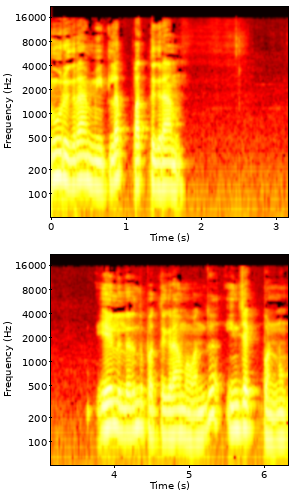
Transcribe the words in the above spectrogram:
நூறு கிராம் மீட்டில் பத்து கிராம் ஏழுலேருந்து பத்து கிராமை வந்து இன்ஜெக்ட் பண்ணும்.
